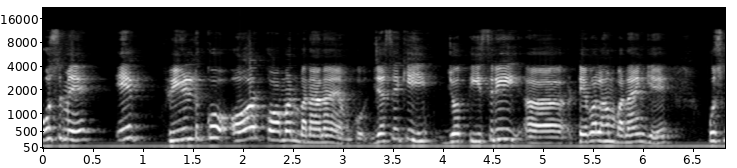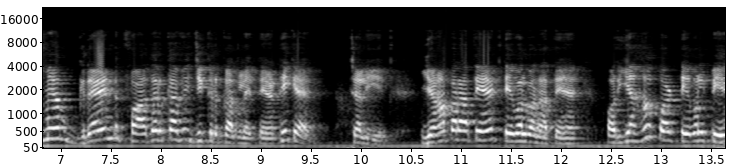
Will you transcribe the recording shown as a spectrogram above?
उसमें एक फ़ील्ड को और कॉमन बनाना है हमको। जैसे कि जो तीसरी टेबल हम बनाएँगे, उसमें हम ग्रैंड फादर का भी ज़िक्र कर लेते हैं, ठीक है? चलिए, यहाँ पर आते हैं, टेबल बनाते हैं, और यहाँ पर टेबल पे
